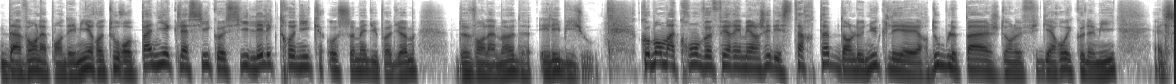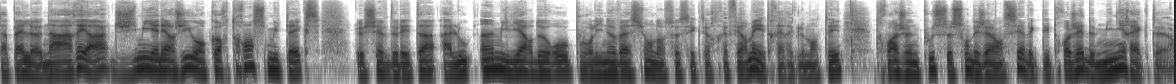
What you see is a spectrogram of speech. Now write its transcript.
d'avant la pandémie, retour au panier classique aussi, l'électronique au sommet du podium, devant la mode et les bijoux. Comment Macron veut faire émerger des start-up dans le nucléaire? Double page dans le Figaro Économie. Elle s'appelle Naharea, Jimmy Energy ou encore Transmutex. Le chef de l'État alloue un milliard d'euros pour l'innovation dans ce secteur très fermé et très réglementé. Trois jeunes pousses se sont déjà lancés avec des projets de mini-réacteurs.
